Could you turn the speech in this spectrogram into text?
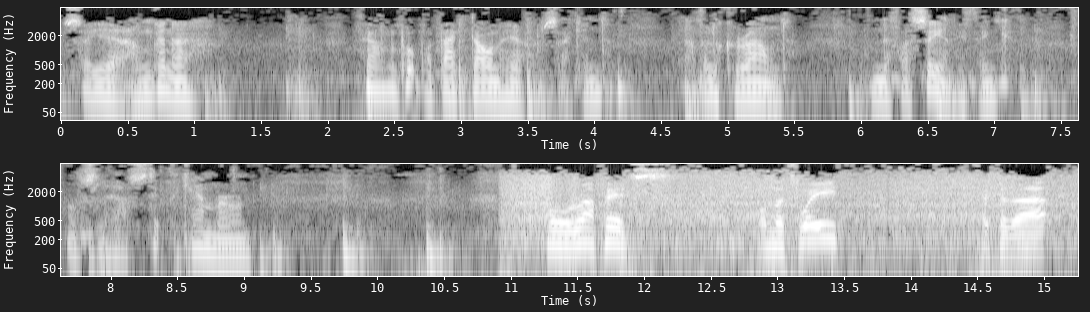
So yeah, I'm gonna I think I'm gonna put my bag down here for a second, have a look around, and if I see anything, obviously I'll stick the camera on. More rapids on the Tweed. Look at that.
